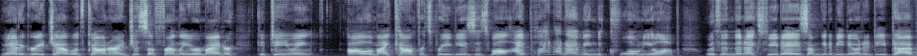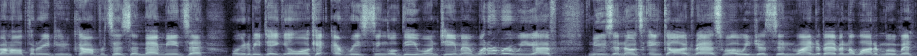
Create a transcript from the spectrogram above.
we had a great chat with Connor. And just a friendly reminder, continuing all of my conference previews as well. I plan on having the Colonial up within the next few days. I'm going to be doing a deep dive on all 32 conferences, and that means that we're going to be taking a look at every single D1 team. And whenever we have news and notes in college basketball, we just didn't wind up having a lot of movement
